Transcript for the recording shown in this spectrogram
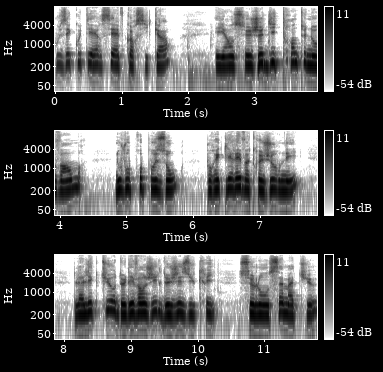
Vous écoutez RCF Corsica et en ce jeudi 30 novembre, nous vous proposons, pour éclairer votre journée, la lecture de l'Évangile de Jésus-Christ selon Saint Matthieu,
